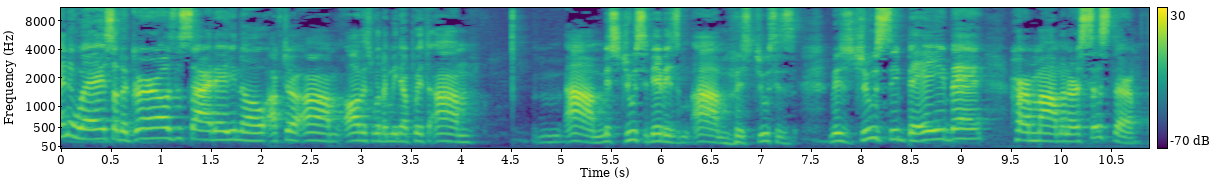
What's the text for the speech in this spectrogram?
Anyway, so the girls decided, you know, after um all this, we're gonna meet up with um um Miss Juicy Baby's um Miss Juicy's Miss Juicy Baby, her mom and her sister.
